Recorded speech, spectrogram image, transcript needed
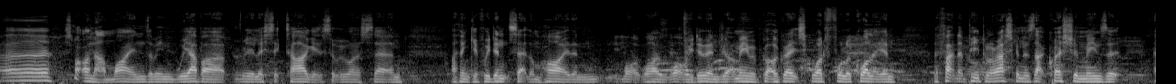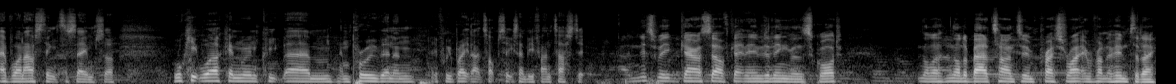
Uh, it's not on our minds. I mean, we have our realistic targets that we want to set, and I think if we didn't set them high, then what, why, what are we doing? Do you know what I mean? We've got a great squad full of quality, and the fact that people are asking us that question means that everyone else thinks the same. So we'll keep working and keep um, improving, and if we break that top six, that'd be fantastic. And this week, Gareth Southgate names an England squad. not a, not a bad time to impress right in front of him today.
